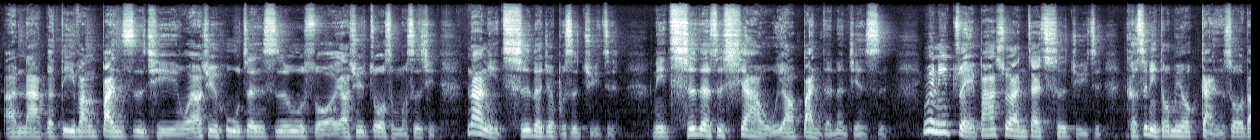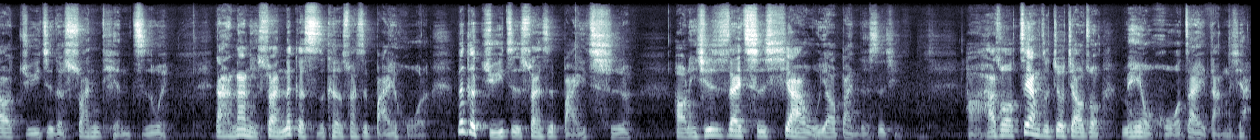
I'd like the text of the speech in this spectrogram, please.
啊哪个地方办事情，我要去户政事务所，要去做什么事情？那你吃的就不是橘子，你吃的是下午要办的那件事，因为你嘴巴虽然在吃橘子，可是你都没有感受到橘子的酸甜滋味。那那你算那个时刻算是白活了，那个橘子算是白吃了。好，你其实是在吃下午要办的事情。好，他说这样子就叫做没有活在当下。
